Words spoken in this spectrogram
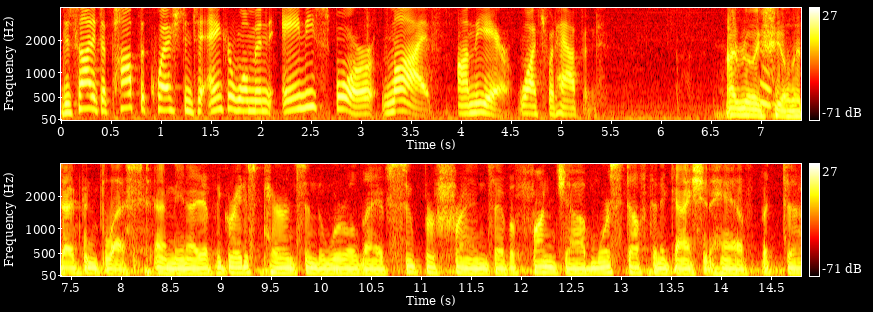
decided to pop the question to anchorwoman Amy Sporer live on the air. Watch what happened. I really feel that I've been blessed. I mean, I have the greatest parents in the world. I have super friends. I have a fun job, more stuff than a guy should have. But uh,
